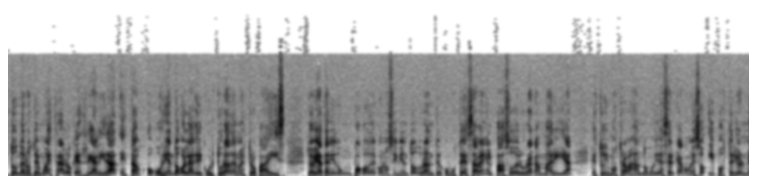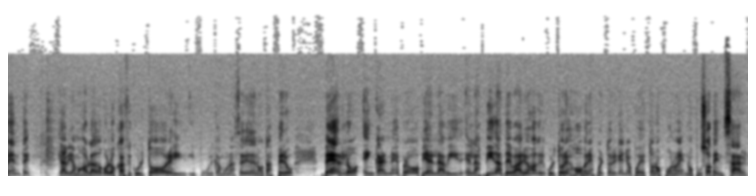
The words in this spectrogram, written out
donde nos demuestra lo que en realidad está ocurriendo con la agricultura de nuestro país. Yo había tenido un poco de conocimiento durante, como ustedes saben, el paso del huracán María, que estuvimos trabajando muy de cerca con eso, y posteriormente que habíamos hablado con los caficultores y, publicamos una serie de notas, pero verlo en carne propia en, la en las vidas de varios agricultores jóvenes puertorriqueños, pues esto nos, pone, nos puso a pensar.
